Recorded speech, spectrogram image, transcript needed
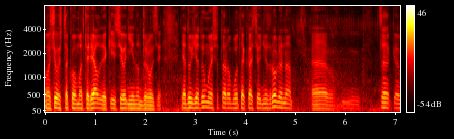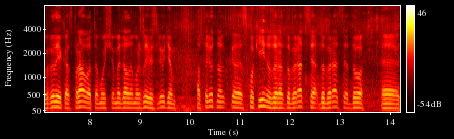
ось ось такого матеріалу, який сьогодні є на дорозі. Я, думаю, що та робота, яка сьогодні зроблена, це велика справа, тому що ми дали можливість людям абсолютно е, спокійно зараз добиратися, добиратися до, е,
